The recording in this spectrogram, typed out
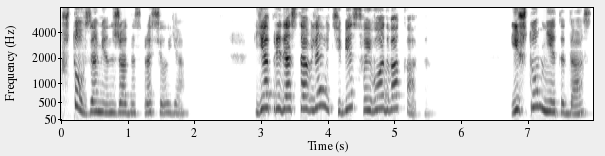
«Что взамен?» – жадно спросил я. «Я предоставляю тебе своего адвоката». «И что мне это даст?»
